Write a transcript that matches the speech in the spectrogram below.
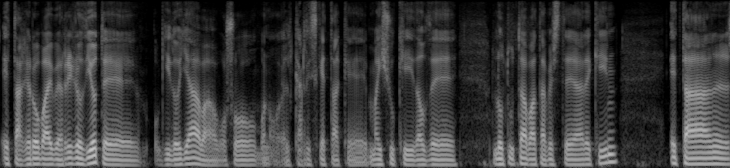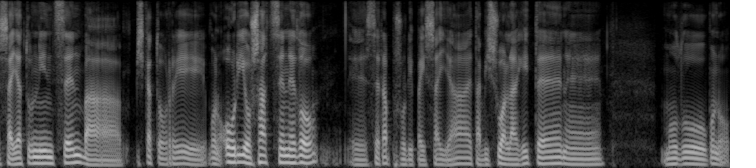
Eta gero bai berriro diote gidoia ba, oso bueno, elkarrizketak e, maixuki daude lotuta bata bestearekin, eta saiatu nintzen, ba, pixkat horri, bueno, hori osatzen edo, e, zera, pues, hori paisaia, eta bisuala egiten, e, modu, bueno,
